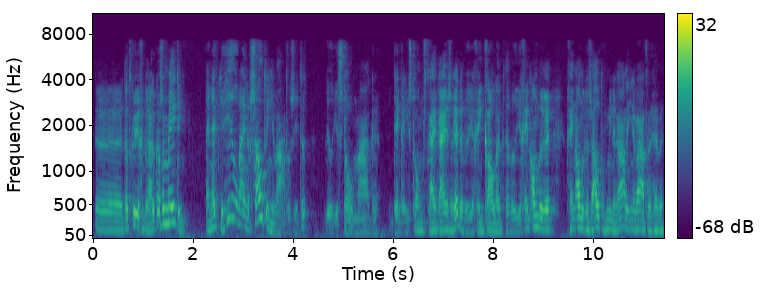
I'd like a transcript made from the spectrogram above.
uh, dat kun je gebruiken als een meting. En heb je heel weinig zout in je water zitten, wil je stoom maken, denk aan je stroomstrijkijzer, hè, dan wil je geen kalk, dan wil je geen andere, geen andere zout of mineralen in je water hebben.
